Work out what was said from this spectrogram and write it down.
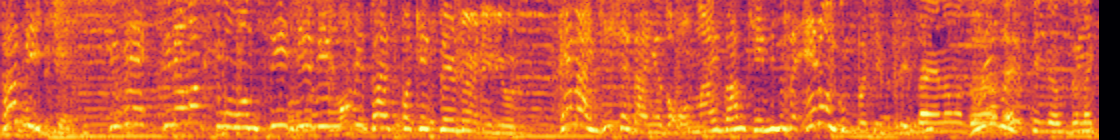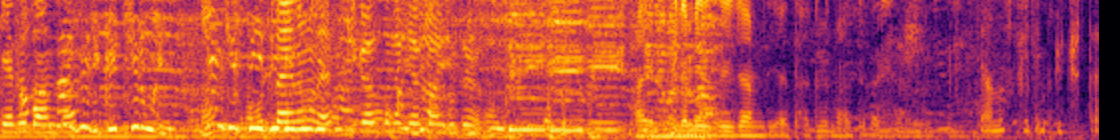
Tabii ki. Size Cinemaximum'un CGV Movie Pass paketlerini öneriyoruz. Hemen gişeden ya da online'dan kendinize en uygun paketi seçin. Dayanamadı, Doya doya eski gözlüğüne geri döndü. Avantajları kaçırmayın. Çünkü CGV Dayanamadı, eski gözlüğüne geri döndü bir diyor. şey. Hayır filmi izleyeceğim diye taktım arkadaşlar. Yalnız film 3'te.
